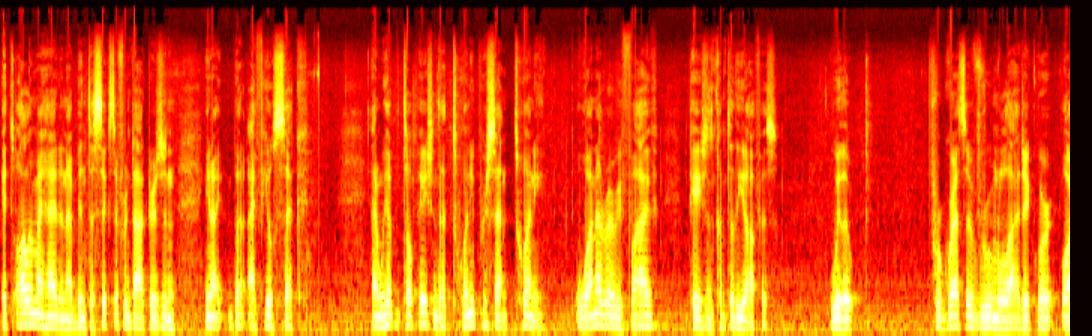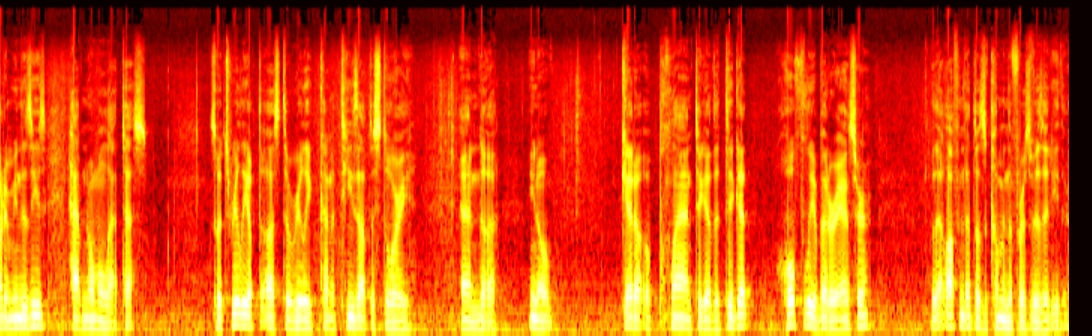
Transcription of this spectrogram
It's all in my head, and I've been to six different doctors, and you know, but I feel sick. And we have to tell patients that 20%, 20, one out of every five patients come to the office with a progressive rheumatologic or autoimmune disease have normal lab tests. So it's really up to us to really kind of tease out the story and, uh, you know, get a, a plan together to get hopefully a better answer. But that, often that doesn't come in the first visit either.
